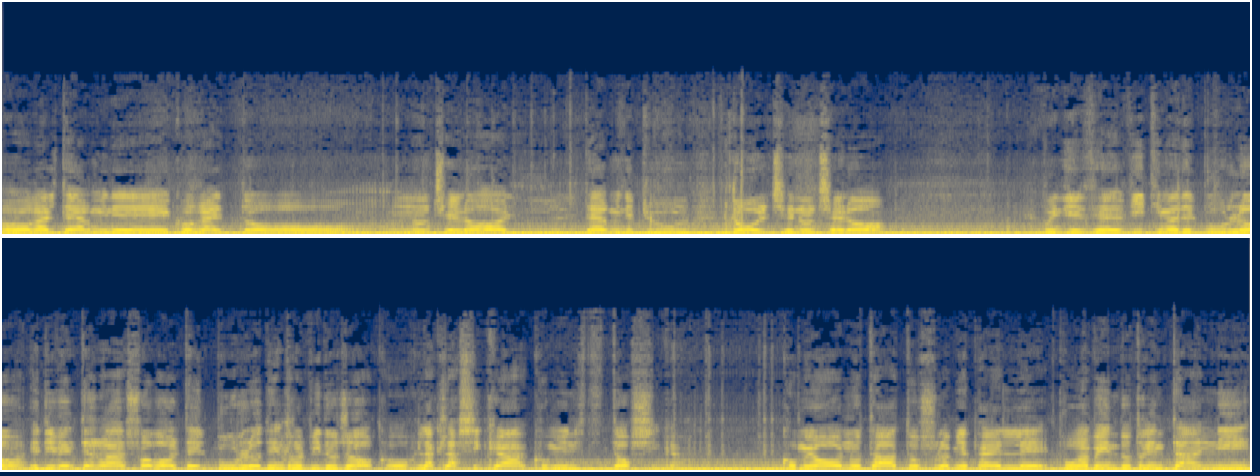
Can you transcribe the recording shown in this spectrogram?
Ora il termine corretto non ce l'ho, termine più dolce non ce l'ho, quindi è vittima del bullo, e diventerà a sua volta il bullo dentro il videogioco, la classica community tossica. Come ho notato sulla mia pelle, pur avendo 30 anni,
